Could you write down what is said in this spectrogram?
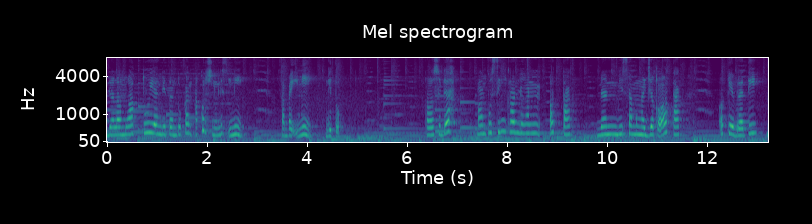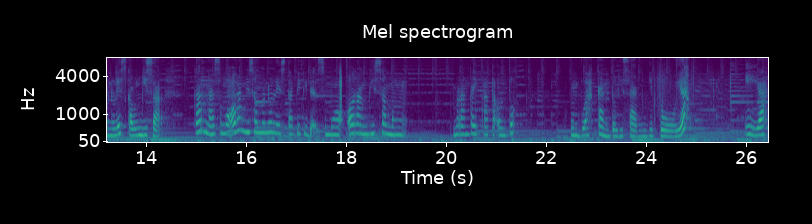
dalam waktu yang ditentukan aku harus nulis ini sampai ini gitu. Kalau sudah mampu sinkron dengan otak dan bisa mengajak ke otak, oke berarti menulis kamu bisa. Karena semua orang bisa menulis, tapi tidak semua orang bisa merangkai kata untuk membuahkan tulisan gitu ya. Iya.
